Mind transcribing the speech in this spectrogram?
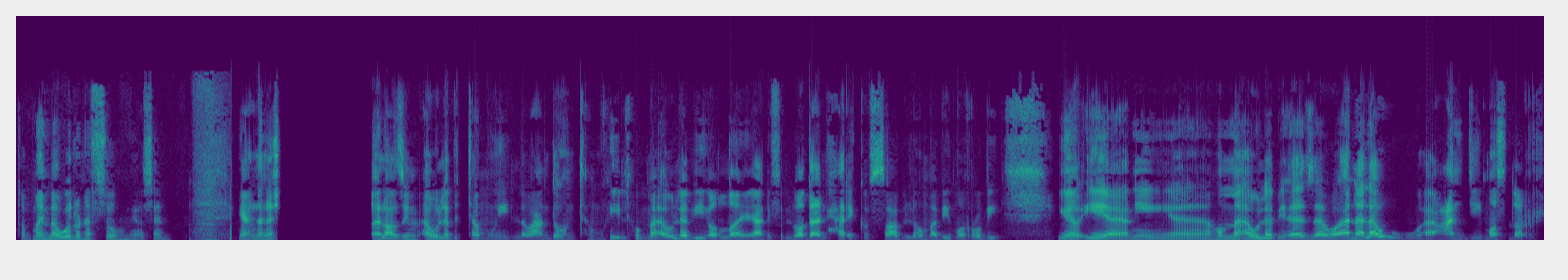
طب ما يمولوا نفسهم يا أسامة. يعني أنا والله العظيم أولى بالتمويل لو عندهم تمويل هم أولى بيه والله يعني في الوضع الحرج والصعب اللي هم بيمروا بيه. يعني هم أولى بهذا وأنا لو عندي مصدر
